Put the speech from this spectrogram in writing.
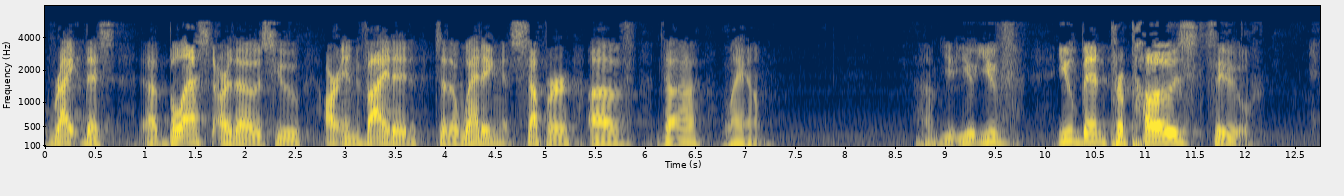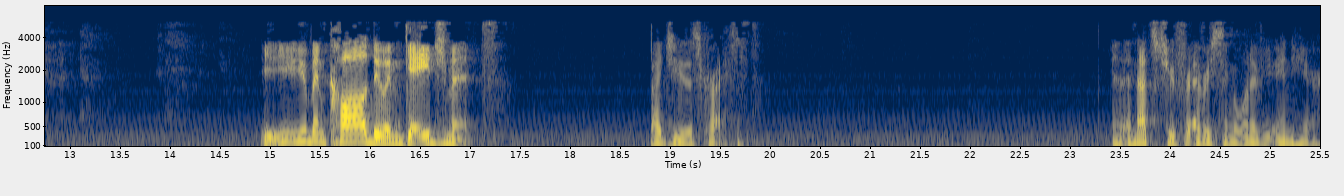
Write this. Uh, blessed are those who are invited to the wedding supper of the Lamb. Um, you, you, you've, you've been proposed to. You've been called to engagement by Jesus Christ. And that's true for every single one of you in here.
